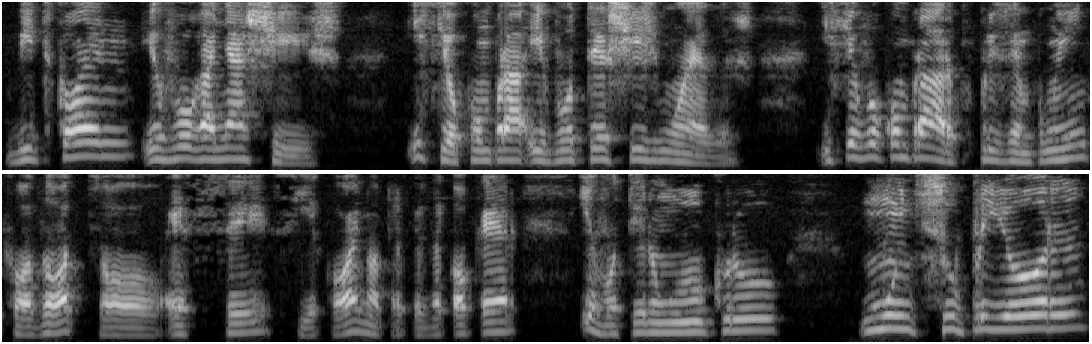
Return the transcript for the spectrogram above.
Bitcoin, eu vou ganhar X, e se eu comprar, e vou ter X moedas. E se eu vou comprar, por exemplo, Link, ou DOT, ou SC, se Coin, outra coisa qualquer, eu vou ter um lucro muito superior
